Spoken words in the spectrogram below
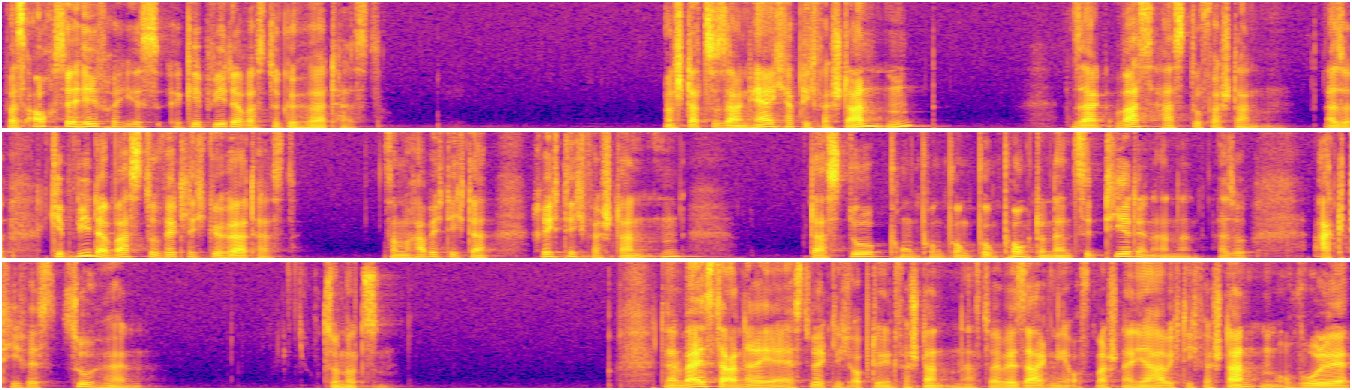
Was auch sehr hilfreich ist, gib wieder, was du gehört hast. Anstatt zu sagen, Herr, ich habe dich verstanden, sag, was hast du verstanden? Also gib wieder, was du wirklich gehört hast. Sag habe ich dich da richtig verstanden, dass du Punkt, Punkt, Punkt, Punkt, Punkt und dann zitiere den anderen. Also aktives Zuhören zu nutzen. Dann weiß der andere ja erst wirklich, ob du ihn verstanden hast, weil wir sagen ja oftmals schnell, ja, habe ich dich verstanden, obwohl wir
